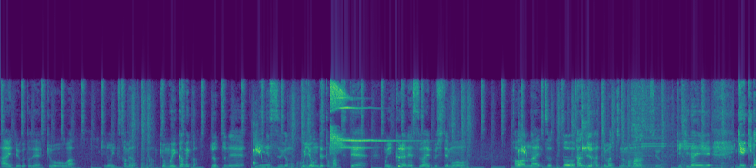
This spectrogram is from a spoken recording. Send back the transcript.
さい。はいということで今日は昨日5日目だったのか今日6日目か。ちょっとねいいね数がもうここ4で止まっててもういくらねスワイプしても変わんない。ずっと38マッチのままなんですよ。激苗。激苗。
